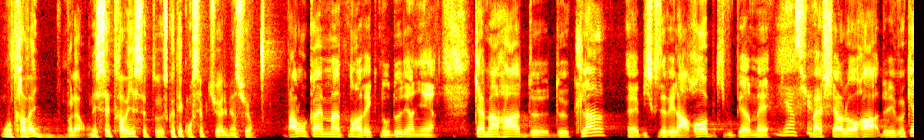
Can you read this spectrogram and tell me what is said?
on travaille, voilà, on essaie de travailler ce côté conceptuel, bien sûr. Parlons quand même maintenant avec nos deux dernières camarades de, de Klein, euh, puisque vous avez la robe qui vous permet, Bien sûr. ma chère Laura, de l'évoquer.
